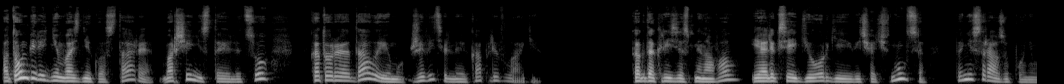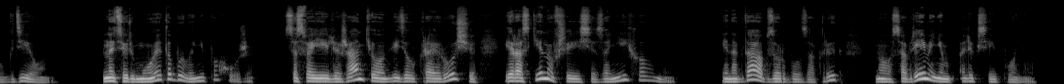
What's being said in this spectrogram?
Потом перед ним возникло старое, морщинистое лицо, которое дало ему живительные капли влаги. Когда кризис миновал, и Алексей Георгиевич очнулся, то не сразу понял, где он. На тюрьму это было не похоже. Со своей лежанки он видел край рощи и раскинувшиеся за ней холмы. Иногда обзор был закрыт, но со временем Алексей понял,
